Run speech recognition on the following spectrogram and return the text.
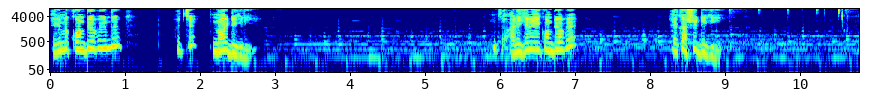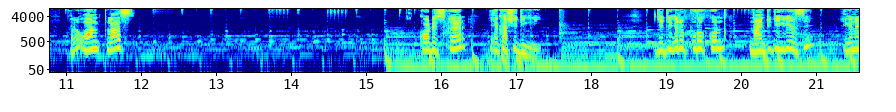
এখানে কোনটি হবে কিন্তু? হচ্ছে নয় ডিগ্রি। আর এখানে এই কোনটি হবে? একাশি ডিগ্রি। তাহলে ওয়ান প্লাস কট স্কোয়ার একাশি ডিগ্রি। যেহেতু এখানে পুরো কোণ নাইনটি ডিগ্রি আছে, এখানে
